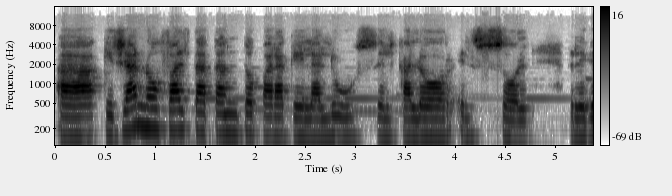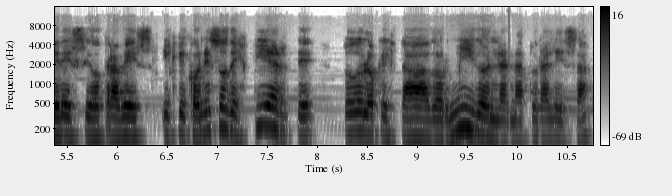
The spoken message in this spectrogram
a que ya no falta tanto para que la luz, el calor, el sol regrese otra vez y que con eso despierte todo lo que está dormido en la naturaleza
